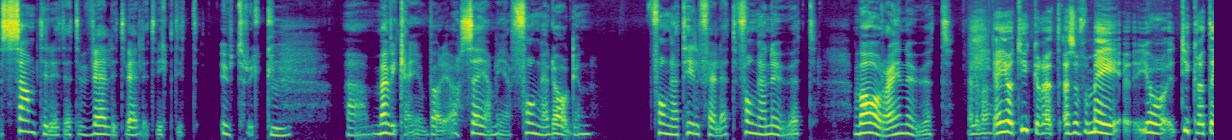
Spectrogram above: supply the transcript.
samtidigt ett väldigt, väldigt viktigt uttryck. Eh, Men vi kan ju börja säga mer. Fånga dagen. Fånga tillfället. Fånga nuet. Vara i nuet. Eller vad? Ja, jag tycker att, alltså för mig, jag tycker att det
